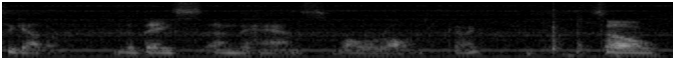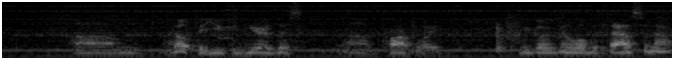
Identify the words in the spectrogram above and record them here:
together, the bass and the hands while we're rolling, okay? So um, I hope that you can hear this uh, properly. Can we go a little bit faster now?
